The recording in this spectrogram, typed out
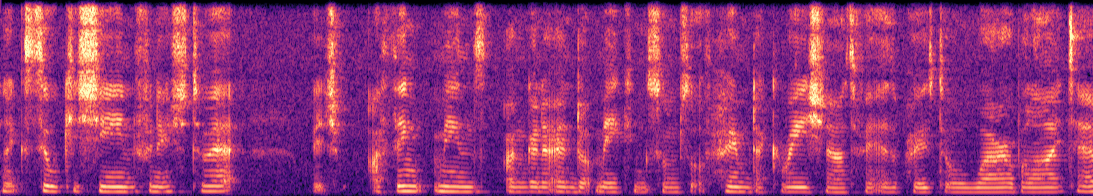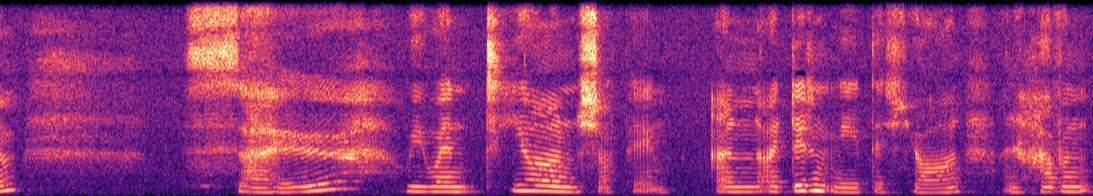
like silky sheen finish to it which I think means I'm going to end up making some sort of home decoration out of it as opposed to a wearable item. So we went yarn shopping and I didn't need this yarn and I haven't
